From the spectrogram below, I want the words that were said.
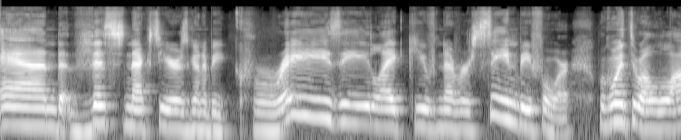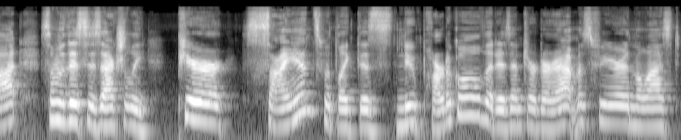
and this next year is going to be crazy like you've never seen before. We're going through a lot. Some of this is actually pure science with like this new particle that has entered our atmosphere in the last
